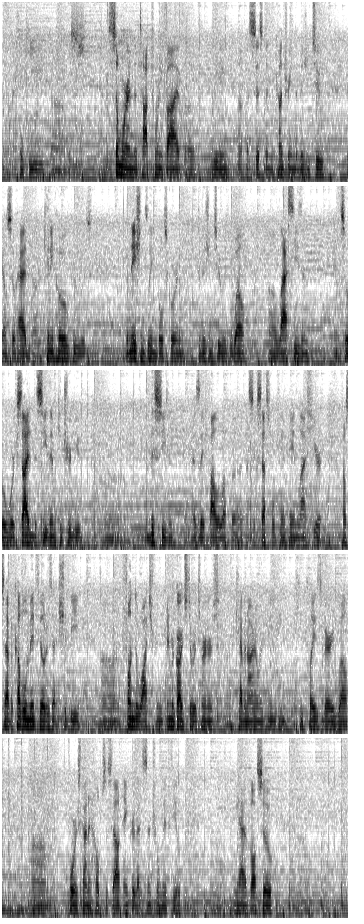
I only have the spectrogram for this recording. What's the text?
I think he uh, was somewhere in the top 25 of leading uh, assist in the country in Division Two. We also had uh, Kenny Hogue, who was the nation's leading goal scorer in Division Two as well last season. And so we're excited to see them contribute uh, this season as they follow up a, a, successful campaign last year. We also have a couple of midfielders that should be uh, fun to watch in, in regards to returners. Uh, Kevin Ireland, he, he, he, plays very well um, for us, kind of helps us out, anchor that central midfield. Uh, we have also uh,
